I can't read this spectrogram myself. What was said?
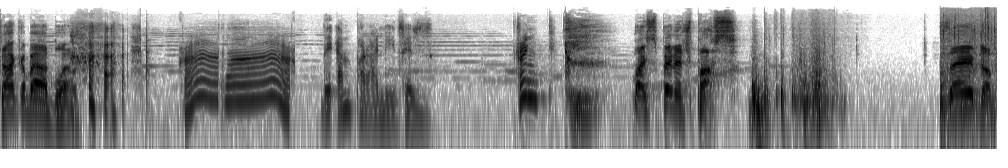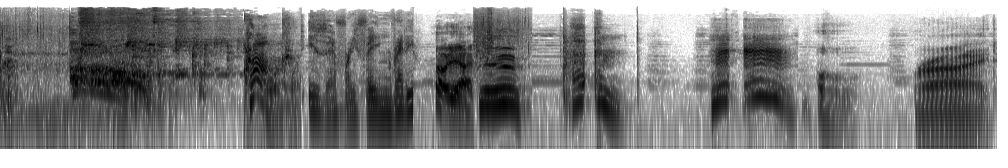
Talk about blow. the Emperor needs his drink. My spinach pus. Saved him. Oh! Kronk, is everything ready? Oh, yeah. oh, right.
